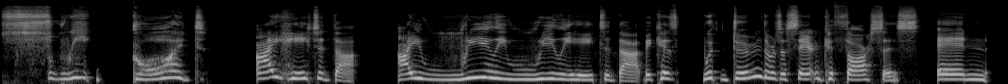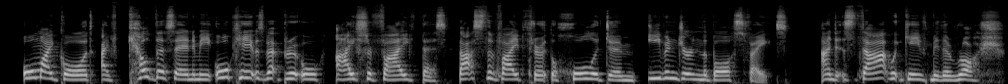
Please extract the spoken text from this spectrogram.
Sweet God. I hated that. I really, really hated that because with Doom, there was a certain catharsis in, oh my God, I've killed this enemy. Okay, it was a bit brutal. I survived this. That's the vibe throughout the whole of Doom, even during the boss fights. And it's that what gave me the rush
